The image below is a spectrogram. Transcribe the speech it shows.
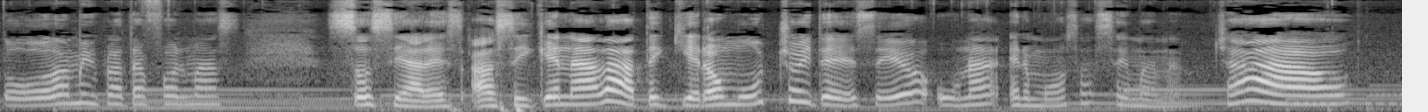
todas mis plataformas sociales. Así que nada, te quiero mucho y te deseo una hermosa semana. Chao.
